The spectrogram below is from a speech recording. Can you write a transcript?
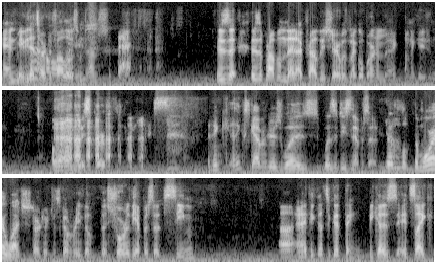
and maybe that's Not hard to follow always. sometimes. this is a this is a problem that I proudly share with Michael Burnham on occasion. Whisper. I think I think Scavengers was was a decent episode. The, the more I watch Star Trek Discovery, the the shorter the episodes seem, uh, and I think that's a good thing because it's like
